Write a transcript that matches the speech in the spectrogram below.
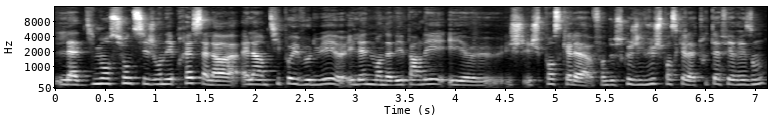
la dimension de ces journées presse, elle a, un petit peu évolué. Euh, Hélène m'en avait parlé et euh, je, pense qu'elle a, enfin de ce que j'ai vu, je pense qu'elle a tout à fait raison.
